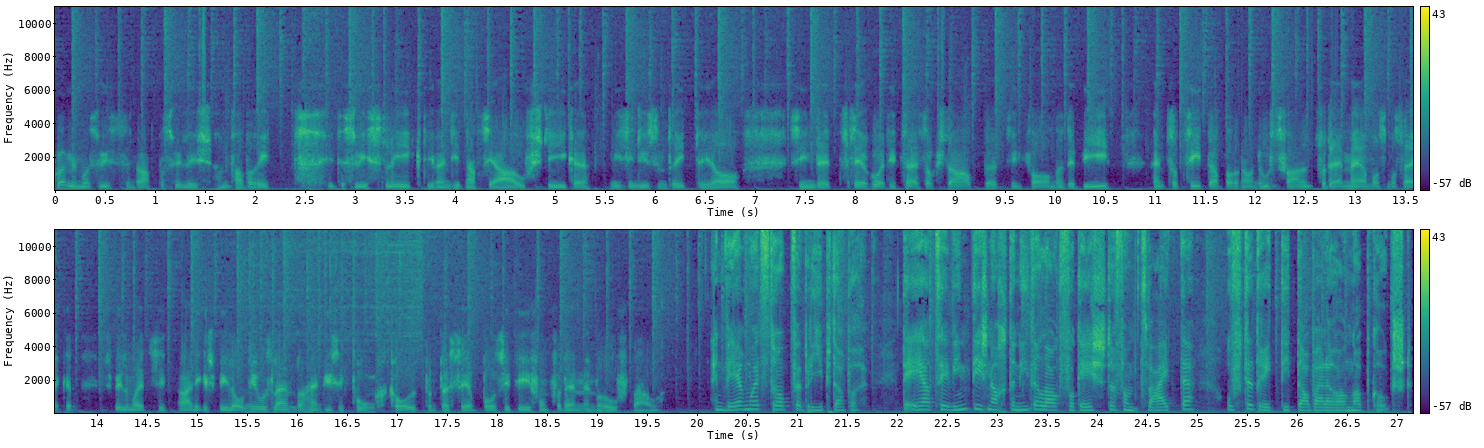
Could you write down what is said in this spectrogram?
Gut, man muss wissen, Rapperswil ist ein Favorit in der Swiss League. Die wollen in die National aufsteigen. Wir sind in unserem dritten Jahr sind jetzt sehr gut in die Saison gestartet, sind vorne dabei, haben zurzeit aber noch einen Ausfall. Von dem her muss man sagen, spielen wir jetzt einige Spiele ohne Ausländer, haben unsere Punkte geholt und das ist sehr positiv und von dem müssen wir aufbauen. Ein Wermutstropfen bleibt aber. Der EHC Wind ist nach der Niederlage von gestern vom zweiten auf den dritten Tabellenrang abgerutscht.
